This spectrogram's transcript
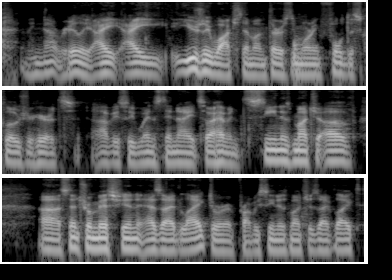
I mean, not really. I, I usually watch them on Thursday morning. Full disclosure here, it's obviously Wednesday night, so I haven't seen as much of uh, Central Michigan as I'd liked, or I've probably seen as much as I've liked.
